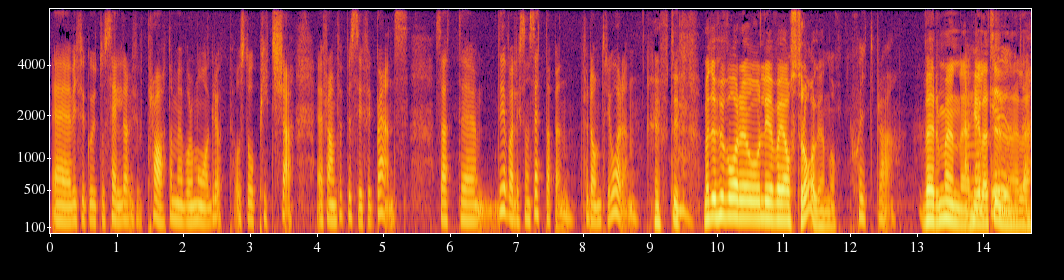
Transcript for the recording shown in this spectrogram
Eh, vi fick gå ut och sälja, vi fick prata med vår målgrupp och stå och pitcha eh, framför Pacific Brands. Så att eh, det var liksom setupen för de tre åren. Häftigt. Men du, hur var det att leva i Australien då? Skitbra. Värmen Ja, hela tiden gud. eller?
